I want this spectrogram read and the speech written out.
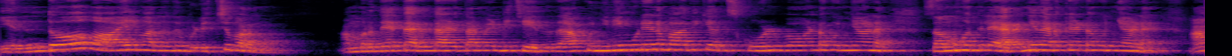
എന്തോ വായിൽ വന്നത് വിളിച്ചു പറഞ്ഞു. അമൃതയെ തരം താഴ്ത്താൻ വേണ്ടി ചെയ്തത് ആ കുഞ്ഞിനെയും കൂടിയാണ് ബാധിക്കുക. അത് സ്കൂളിൽ പോകേണ്ട കുഞ്ഞാണ്. സമൂഹത്തിൽ ഇറങ്ങി നടക്കേണ്ട കുഞ്ഞാണ്. ആ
